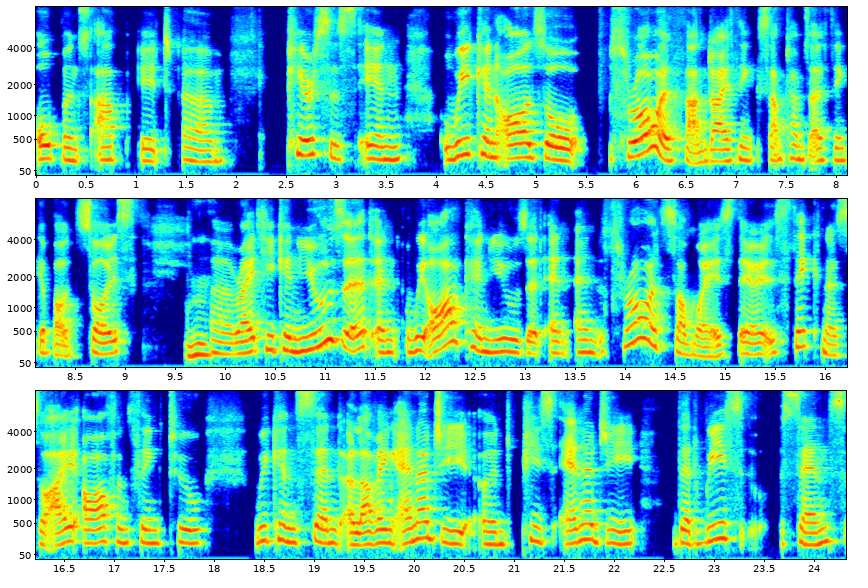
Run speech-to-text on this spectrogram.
opens up, it um, pierces in. We can also throw a thunder. I think sometimes I think about Zeus Mm-hmm. Uh, right he can use it and we all can use it and and throw it some ways there is thickness so i often think too we can send a loving energy and peace energy that we sense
